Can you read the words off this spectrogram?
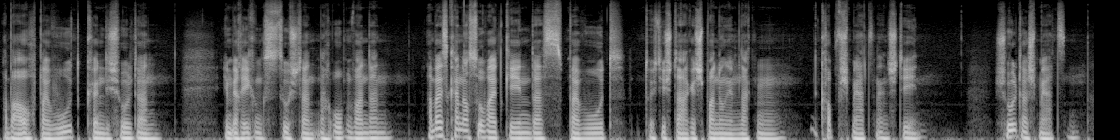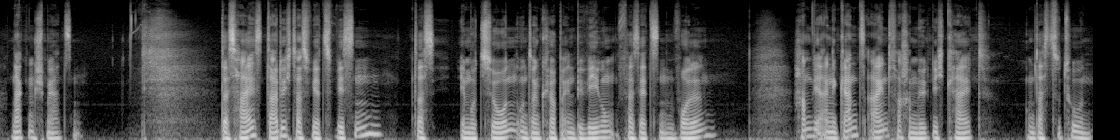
aber auch bei Wut können die Schultern im Erregungszustand nach oben wandern. Aber es kann auch so weit gehen, dass bei Wut durch die starke Spannung im Nacken Kopfschmerzen entstehen, Schulterschmerzen, Nackenschmerzen. Das heißt, dadurch, dass wir jetzt wissen, dass Emotionen unseren Körper in Bewegung versetzen wollen, haben wir eine ganz einfache Möglichkeit, um das zu tun.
